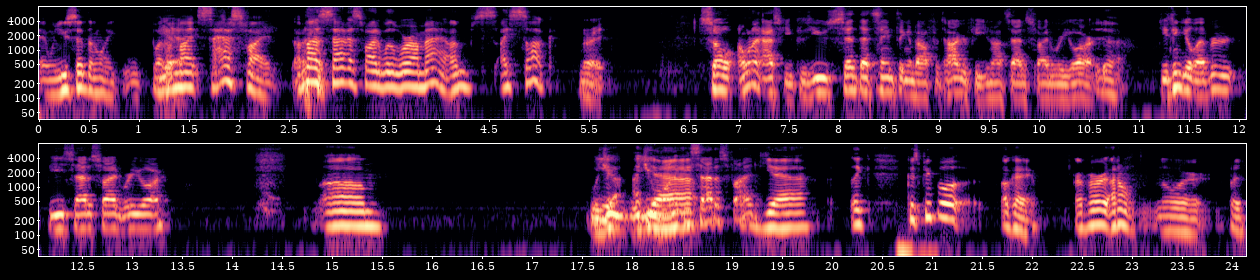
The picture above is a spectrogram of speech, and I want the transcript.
And when you said that, I'm like, "But Yeah. I'm not satisfied. I'm not satisfied with where I'm at. I'm I suck." Right. So I want to ask you because you said that same thing about photography. You're not satisfied where you are. Yeah. Do you think you'll ever be satisfied where you are? Um. Would Yeah, you Would you want to be satisfied? Yeah, like because people. Okay, I've heard. I don't know where, but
